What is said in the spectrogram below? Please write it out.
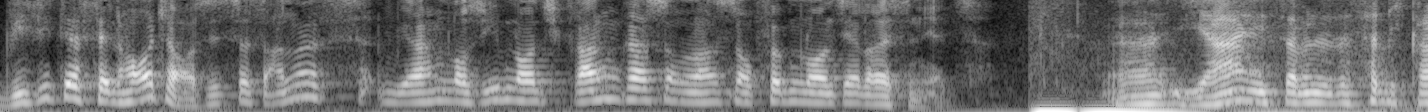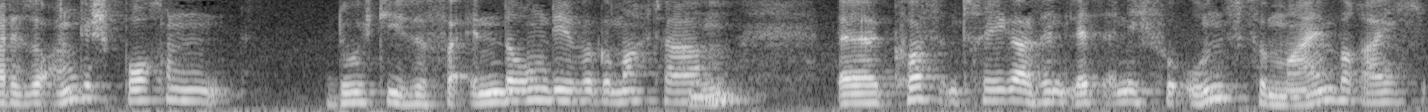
wie sieht das denn heute aus? Ist das anders? Wir haben noch 97 Krankenkassen und du hast noch 95 Adressen jetzt. Äh, ja, ich sage, das hatte ich gerade so angesprochen durch diese Veränderung, die wir gemacht haben. Mhm. Äh, Kostenträger sind letztendlich für uns, für meinen Bereich,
